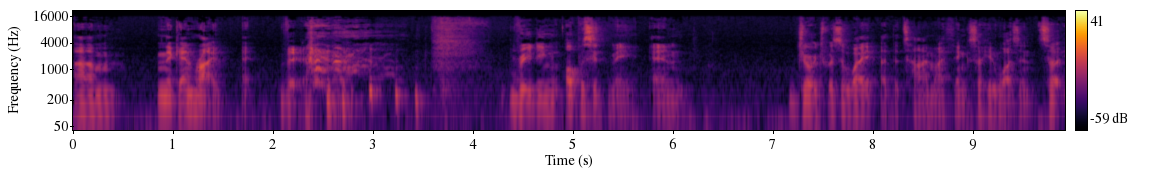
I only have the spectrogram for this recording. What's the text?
um Nick Enright there reading opposite me and George was away at the time I think so he wasn't so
